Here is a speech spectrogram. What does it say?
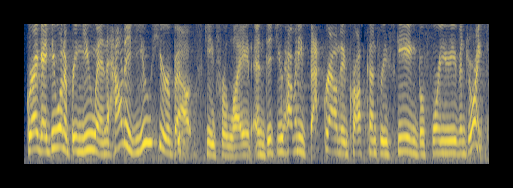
Greg, I do want to bring you in. How did you hear about Ski for Light? And did you have any background in cross country skiing before you even joined?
